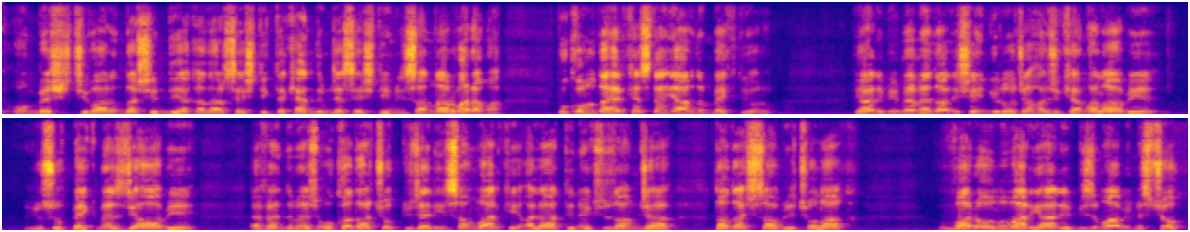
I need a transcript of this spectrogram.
e, 15 civarında şimdiye kadar seçtikte kendimce seçtiğim insanlar var ama bu konuda herkesten yardım bekliyorum. Yani bir Mehmet Ali Şengül Hoca, Hacı Kemal abi, Yusuf Bekmezci abi, efendime o kadar çok güzel insan var ki Alaaddin Öksüz amca, Dadaş Sabri Çolak, var oğlu var yani bizim abimiz çok.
